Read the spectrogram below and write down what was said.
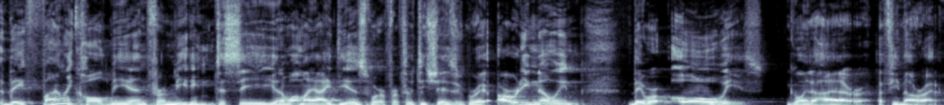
they finally called me in for a meeting to see, you know, what my ideas were for Fifty Shades of Grey, already knowing they were always going to hire a female writer.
